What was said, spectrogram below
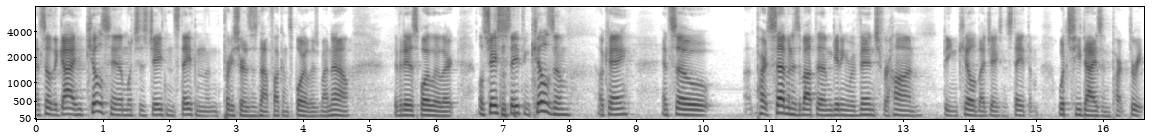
And so the guy who kills him, which is Jason Statham, I'm pretty sure this is not fucking spoilers by now. If it is, spoiler alert. Well, Jason Statham kills him, okay? And so part seven is about them getting revenge for Han being killed by Jason Statham, which he dies in part three.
